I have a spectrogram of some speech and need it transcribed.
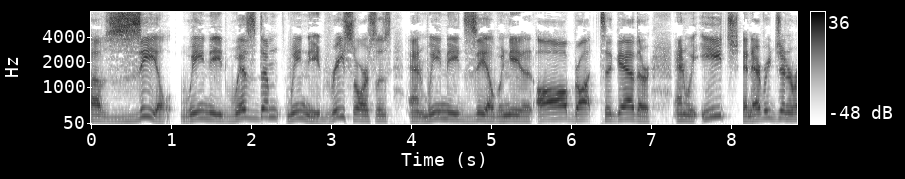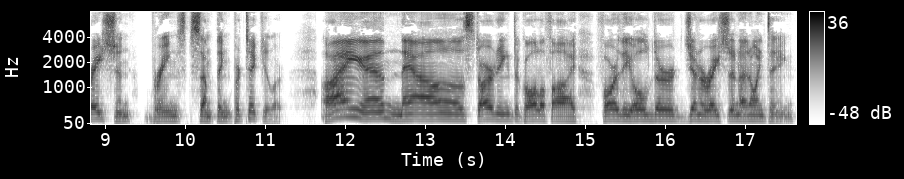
of zeal. We need wisdom, we need resources, and we need zeal. We need it all brought together. And we each and every generation brings something particular. I am now starting to qualify for the older generation anointing.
